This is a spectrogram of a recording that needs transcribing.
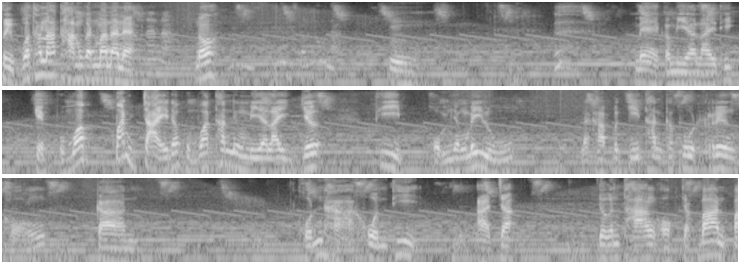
สืบวัฒนธรรมกันมานั่นแหละนั่นน่ะเนาะอืมรุ่นสู่รุ่นน่ะอืมแม่ก็มีอะไรที่เก็บผมว่ามั่นใจนะผมว่าท่านยังมีอะไรเยอะที่ผมยังไม่รู้นะครับเมื่อกี้ท่านก็พูดเรื่องของการค้นหาคนที่ อาจจะเดินทางออกจากบ้านไป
